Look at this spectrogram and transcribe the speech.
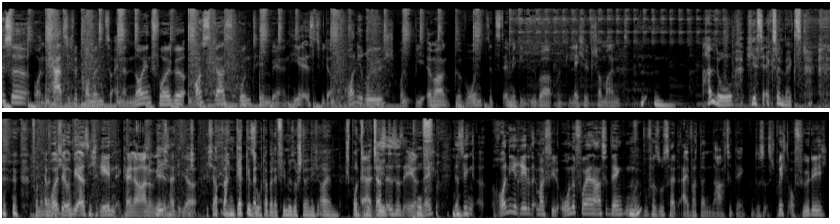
Grüße und herzlich willkommen zu einer neuen Folge Oscars und Himbeeren. Hier ist wieder Ronny Rösch und wie immer gewohnt sitzt er mir gegenüber und lächelt charmant. Hm. Hallo, hier ist der Excel Max. er wollte irgendwie erst nicht reden, keine Ahnung. Nee, ich, halt ich, ich habe nach einem Gag gesucht, aber der fiel mir so schnell nicht ein. Spontanität. Ja, das ist es eh. Nicht? Deswegen, äh, Ronny redet immer viel ohne vorher nachzudenken mhm. und du versuchst halt einfach dann nachzudenken. Das spricht auch für dich.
